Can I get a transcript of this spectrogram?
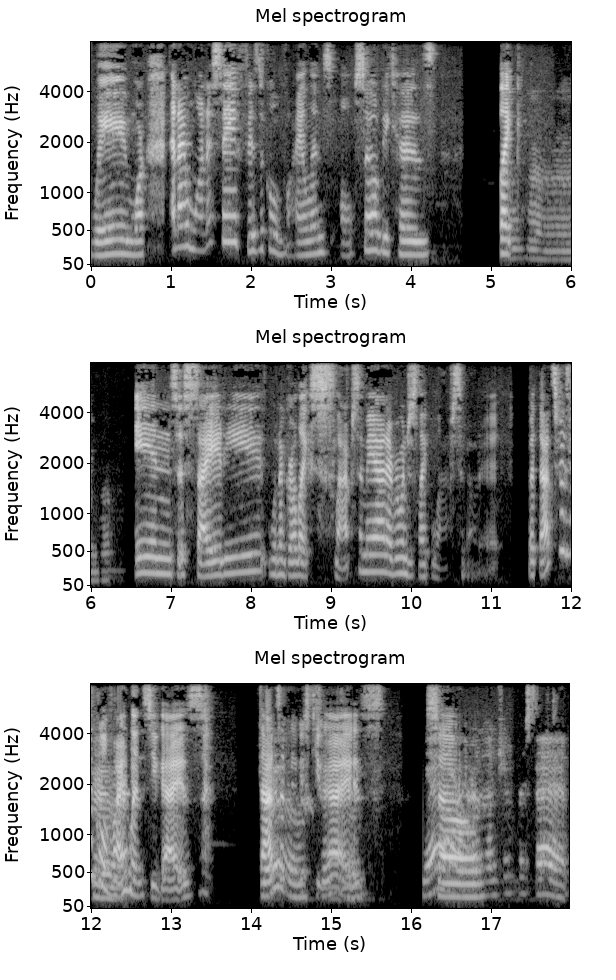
way more. And I want to say physical violence also because, like, Mhm. in society, when a girl like slaps a man, everyone just like laughs about it. But that's physical True. violence, you guys. That's True, abuse, you true. guys. Yeah, So- one hundred percent,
